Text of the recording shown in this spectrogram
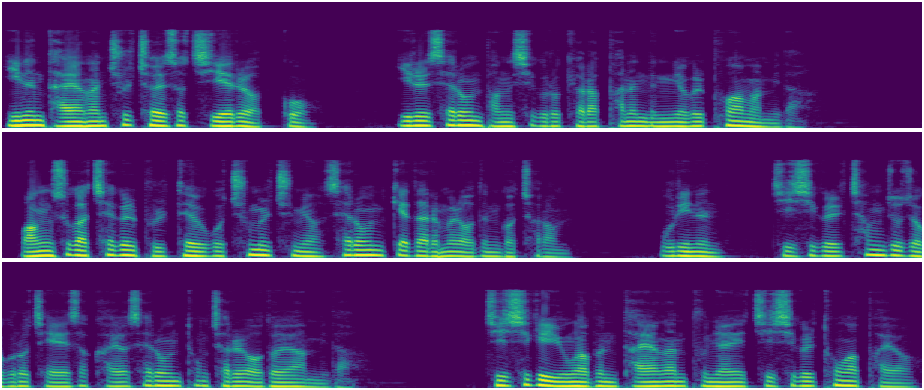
이는 다양한 출처에서 지혜를 얻고 이를 새로운 방식으로 결합하는 능력을 포함합니다. 왕수가 책을 불태우고 춤을 추며 새로운 깨달음을 얻은 것처럼 우리는 지식을 창조적으로 재해석하여 새로운 통찰을 얻어야 합니다. 지식의 융합은 다양한 분야의 지식을 통합하여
